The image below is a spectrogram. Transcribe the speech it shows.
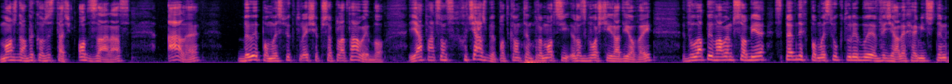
można wykorzystać od zaraz, ale były pomysły, które się przeplatały, bo ja patrząc chociażby pod kątem promocji rozgłości radiowej, wyłapywałem sobie z pewnych pomysłów, które były w Wydziale Chemicznym,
